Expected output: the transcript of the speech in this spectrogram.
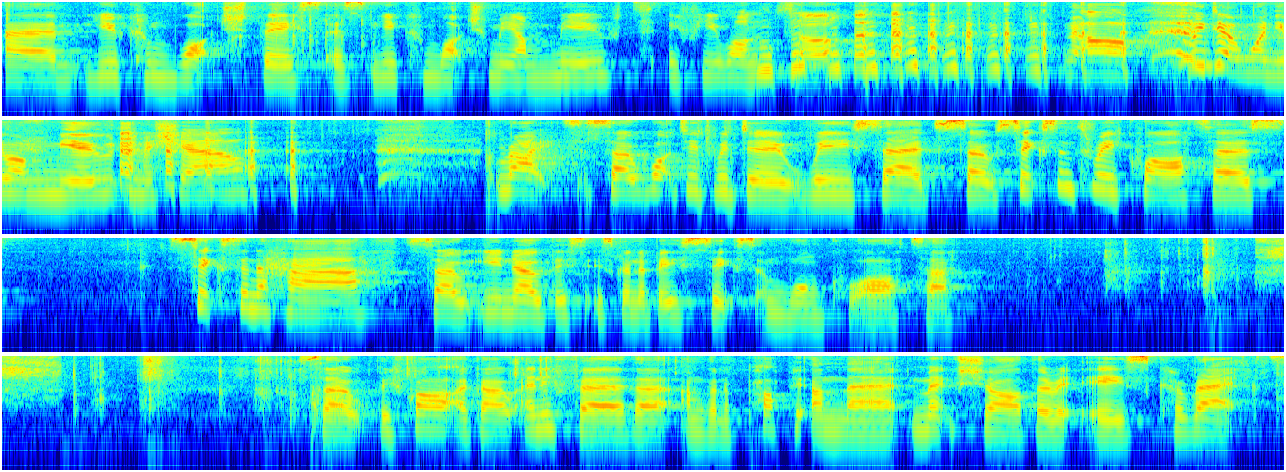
Um, you can watch this as you can watch me on mute if you want to. no, we don't want you on mute, Michelle. Right, so what did we do? We said, so six and three quarters, six and a half, so you know this is going to be six and one quarter. So before I go any further, I'm going to pop it on there, make sure that it is correct,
